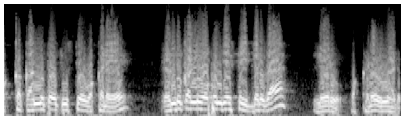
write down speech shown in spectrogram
ఒక్క కన్నుతో చూస్తే ఒక్కడే రెండు కళ్ళు ఓపెన్ చేస్తే ఇద్దరుగా లేరు. ఒక్కడే ఉన్నాడు.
